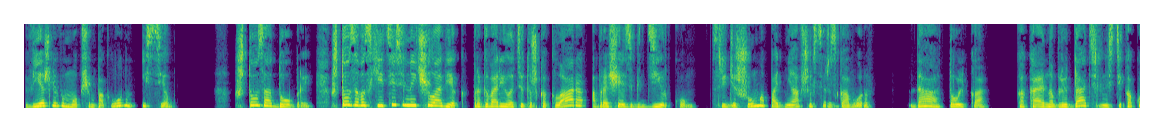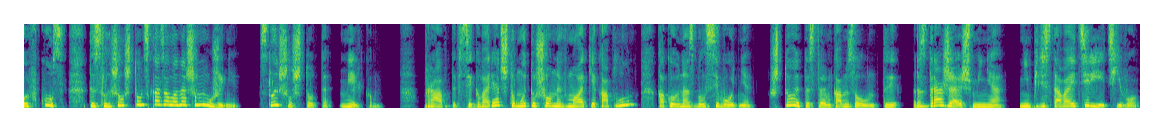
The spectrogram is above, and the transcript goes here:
вежливым общим поклоном и сел. «Что за добрый, что за восхитительный человек!» проговорила тетушка Клара, обращаясь к Дирку среди шума поднявшихся разговоров. «Да, только какая наблюдательность и какой вкус! Ты слышал, что он сказал о нашем ужине?» Слышал что-то мельком. Правда, все говорят, что мой тушеный в молоке каплун, какой у нас был сегодня, что это с твоим камзолом? Ты раздражаешь меня, не переставая тереть его.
